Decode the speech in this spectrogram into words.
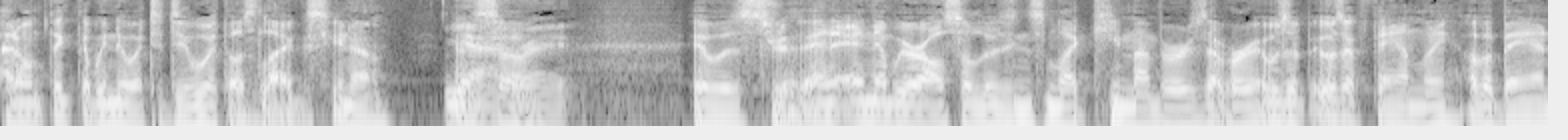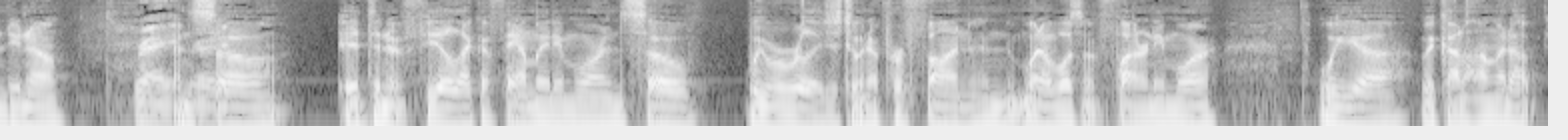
I don't think that we knew what to do with those legs, you know. And yeah, so right. It was, and, and then we were also losing some like key members that were. It was a it was a family of a band, you know. Right, And right. so it didn't feel like a family anymore, and so we were really just doing it for fun. And when it wasn't fun anymore, we uh we kind of hung it up.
